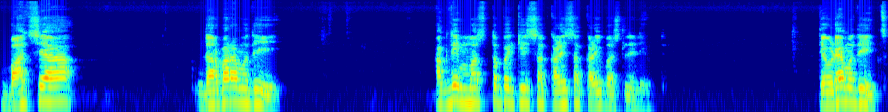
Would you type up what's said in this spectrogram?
बादशाह दरबारामध्ये अगदी मस्तपैकी सकाळी सकाळी बसलेले होते. तेवढ्यामध्येच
